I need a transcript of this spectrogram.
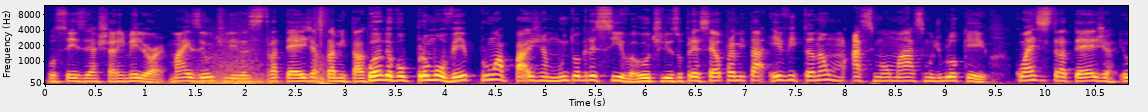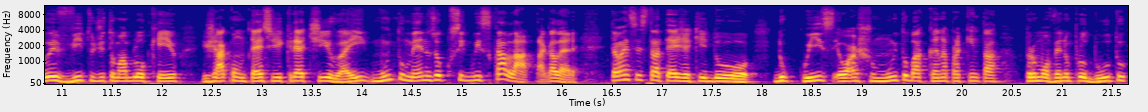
vocês acharem melhor. Mas eu utilizo essa estratégia para tá, quando eu vou promover para uma página muito agressiva, eu utilizo o Precel para me estar evitando ao máximo, ao máximo de bloqueio. Com essa estratégia eu evito de tomar bloqueio, já acontece de criativo, aí muito menos eu consigo escalar, tá galera? Então essa estratégia aqui do, do quiz eu acho muito bacana para quem está promovendo o produto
